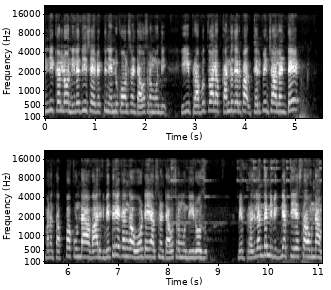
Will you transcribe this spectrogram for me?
ఎన్నికల్లో నిలదీసే వ్యక్తిని ఎన్నుకోవాల్సిన అవసరం ఉంది. ఈ ప్రభుత్వాలకు కళ్ళు తెరప తెరిపించాలంటే మనం తప్పకుండా వారికి వ్యతిరేకంగా ఓటేయాల్సిన అవసరం ఉంది ఈరోజు. మేము ప్రజలందరినీ విజ్ఞప్తి చేస్తూ ఉన్నాం.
